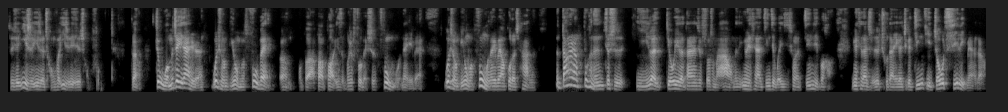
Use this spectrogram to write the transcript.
所以就一直一直重复，一直一直重复，对。就我们这一代人，为什么比我们父辈，嗯，不不不好意思，不是父辈，是父母那一辈，为什么比我们父母那一辈要过得差呢？那当然不可能，就是一个丢一个，当然就说什么啊，我们因为现在经济危机，说经济不好，因为现在只是处在一个这个经济周期里面的，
